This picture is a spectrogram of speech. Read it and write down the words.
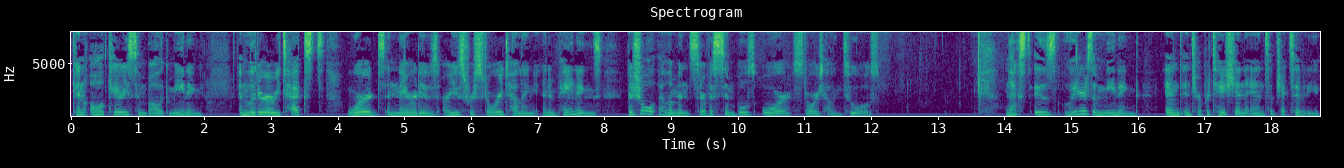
can all carry symbolic meaning. In literary texts, words and narratives are used for storytelling, and in paintings, Visual elements serve as symbols or storytelling tools. Next is layers of meaning and interpretation and subjectivity.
